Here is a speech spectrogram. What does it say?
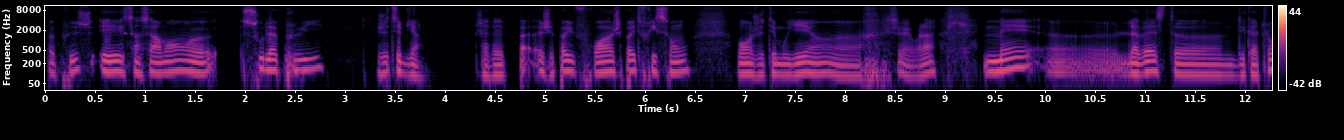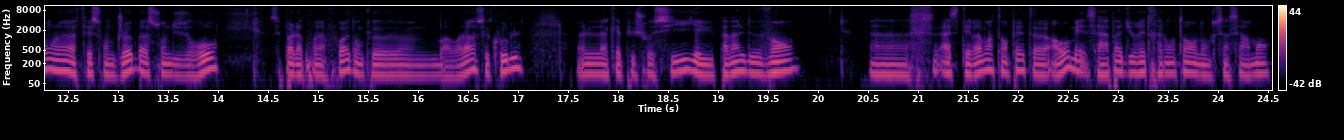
Pas plus. Et sincèrement, sous la pluie, j'étais bien. J'avais pas, j'ai pas eu froid, j'ai pas eu de frisson. Bon, j'étais mouillé, hein, euh, voilà. Mais euh, la veste euh, Decathlon là a fait son job à 70 euros. C'est pas la première fois, donc bah voilà, c'est cool. La capuche aussi. Il y a eu pas mal de vent. ah, c'était vraiment tempête en haut, mais ça n'a pas duré très longtemps. Donc sincèrement,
